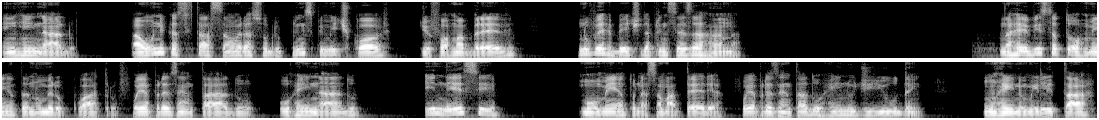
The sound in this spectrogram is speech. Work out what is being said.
em reinado. A única citação era sobre o príncipe Mitkov, de forma breve, no verbete da princesa Hanna. Na revista Tormenta, número 4, foi apresentado o reinado e nesse momento, nessa matéria, foi apresentado o reino de Yuden, um reino militar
